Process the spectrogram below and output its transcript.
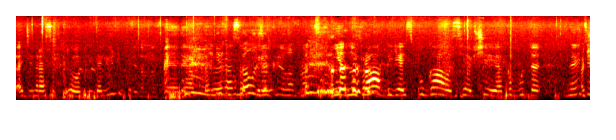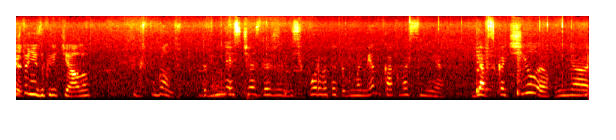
один раз открыла, когда люди передо мной стояли, а второй раз открыла. закрыла, правда? Нет, ну правда, я испугалась. Я вообще, я как будто, знаете, А что не закричала? Испугалась. так у меня сейчас даже до сих пор вот этот момент, как во сне. Я вскочила, у меня,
